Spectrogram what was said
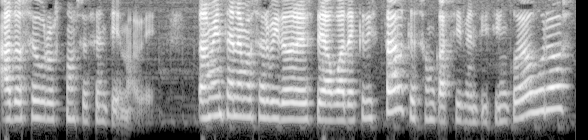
a 2,69 euros. También tenemos servidores de agua de cristal que son casi 25 euros,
